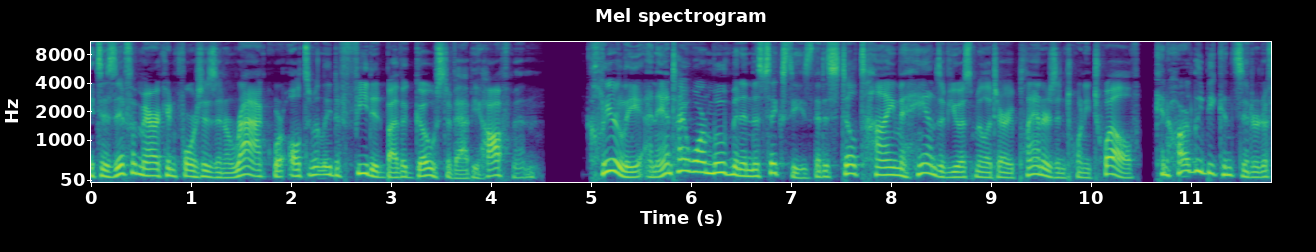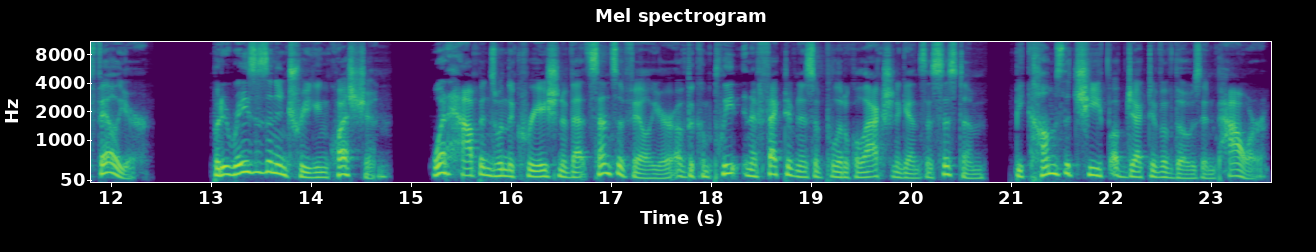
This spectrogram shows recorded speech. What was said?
It's as if American forces in Iraq were ultimately defeated by the ghost of Abbie Hoffman. Clearly, an anti war movement in the 60s that is still tying the hands of US military planners in 2012 can hardly be considered a failure. But it raises an intriguing question. What happens when the creation of that sense of failure, of the complete ineffectiveness of political action against the system, becomes the chief objective of those in power?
